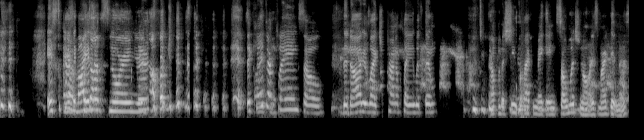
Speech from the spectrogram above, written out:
it's because the my dog snoring, your dog. the kids are playing, so the dog is like trying to play with them. Um, but she's like making so much noise. My goodness.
